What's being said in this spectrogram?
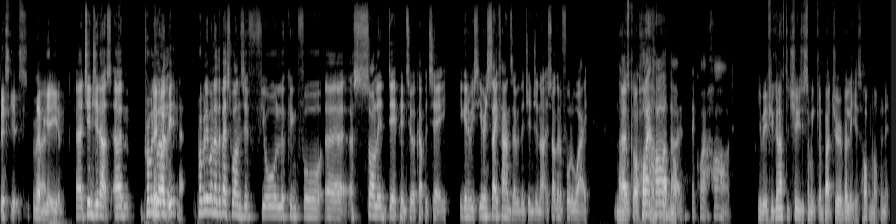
biscuits. Never Right. get eaten. Uh, ginger nuts. Um, probably They one of the, be in there. probably one of the best ones if you're looking for uh, a solid dip into a cup of tea. You're gonna be you're in safe hands there with the ginger nut. It's not gonna fall away. No, Um, it's got a quite knob, hard hobnob. though. They're quite hard. Yeah, but if you're gonna have to choose something about durability, it's hobnob, isn't it?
